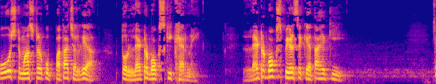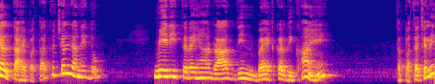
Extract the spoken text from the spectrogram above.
पोस्ट मास्टर को पता चल गया तो लेटर बॉक्स की खैर नहीं। लेटर बॉक्स पेड़ से कहता है कि चलता है पता तो चल जाने दो। मेरी तरह यहाँ रात दिन बैठकर दिखाएँ तब पता चले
